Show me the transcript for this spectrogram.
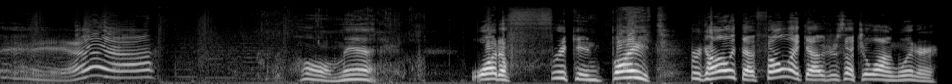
Yeah. Oh man, what a freaking bite. Forgot what that felt like after such a long winter.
